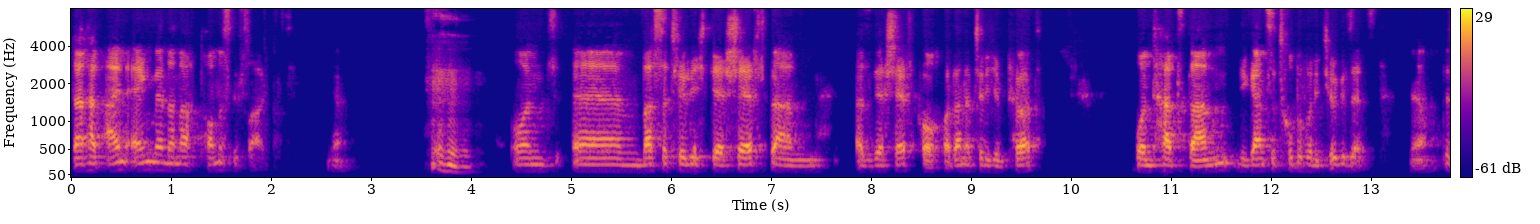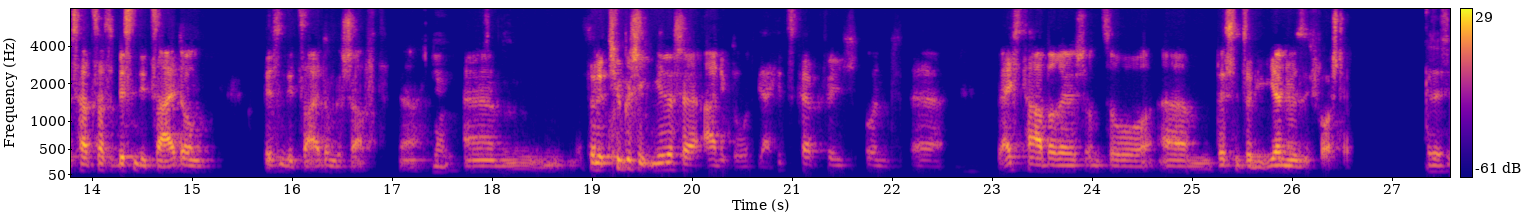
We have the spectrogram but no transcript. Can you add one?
dann hat ein Engländer nach Pommes gefragt. Ja. und ähm, was natürlich der Chef dann, also der Chefkoch war dann natürlich empört und hat dann die ganze Truppe vor die Tür gesetzt. Ja, das hat also bis in die Zeitung, bis in die Zeitung geschafft. Ja. ja. Ähm, so eine typische irische Anekdote, ja, hitzköpfig und äh, rechthaberisch und so, ähm, das sind so die Iren, die sich vorstellen. Also es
